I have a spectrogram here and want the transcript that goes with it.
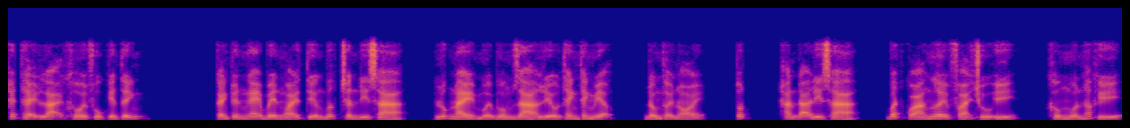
hết thể lại khôi phục kiên tĩnh. Cảnh tuyên nghe bên ngoài tiếng bước chân đi xa, lúc này mới bông ra liêu thanh thanh miệng, đồng thời nói, tốt, hắn đã đi xa, bất quá ngươi phải chú ý, không muốn hấp khí,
